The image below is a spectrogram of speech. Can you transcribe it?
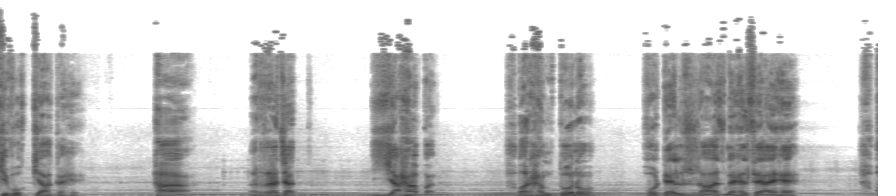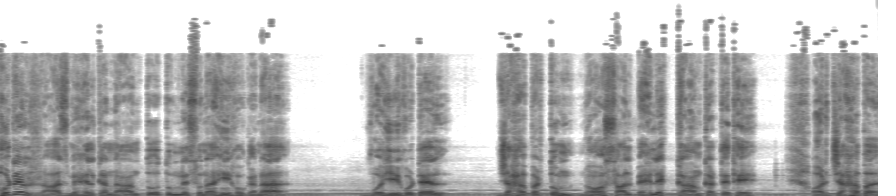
कि वो क्या कहे। हाँ रजत, यहाँ पर। और हम दोनों होटल राजमहल से आए हैं। होटल राजमहल का नाम तो तुमने सुना ही होगा ना? वही होटल जहाँ पर तुम नौ साल पहले काम करते थे और जहाँ पर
